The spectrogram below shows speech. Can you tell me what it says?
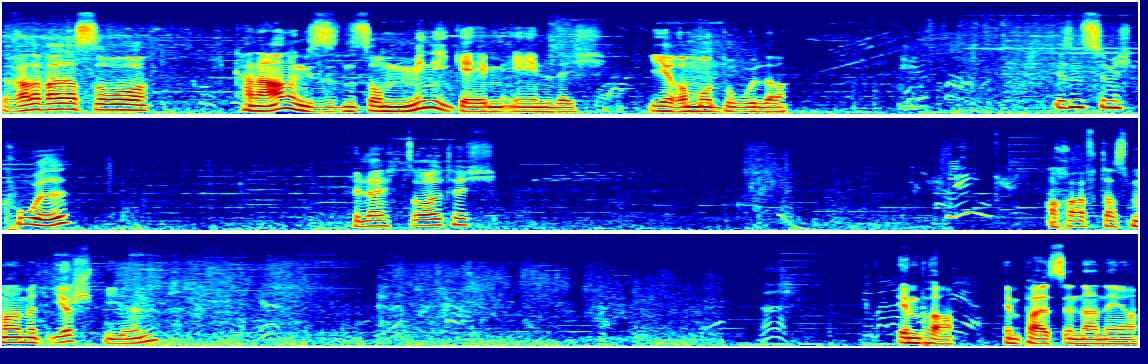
Gerade weil das so, keine Ahnung, die sind so Minigame ähnlich, ihre Module. Die sind ziemlich cool. Vielleicht sollte ich auch öfters mal mit ihr spielen. Impa. Impa ist in der Nähe.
